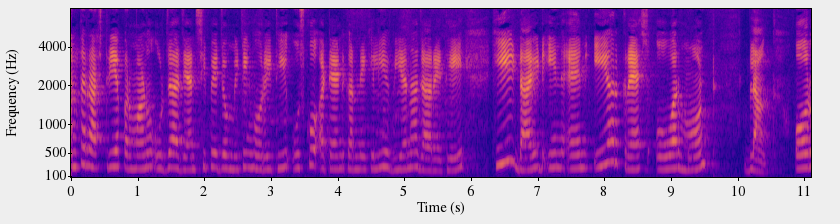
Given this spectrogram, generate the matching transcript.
अंतर्राष्ट्रीय परमाणु ऊर्जा एजेंसी पे जो मीटिंग हो रही थी उसको अटेंड करने के लिए वियना जा रहे थे he died in an air crash over Mount Blanc और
